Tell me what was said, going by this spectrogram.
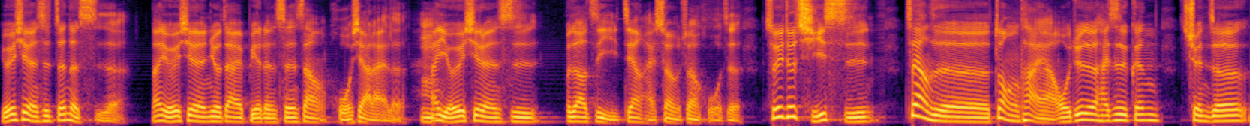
有一些人是真的死了，那有一些人又在别人身上活下来了。那有一些人是不知道自己这样还算不算活着。所以就其实。这样子的状态啊，我觉得还是跟选择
